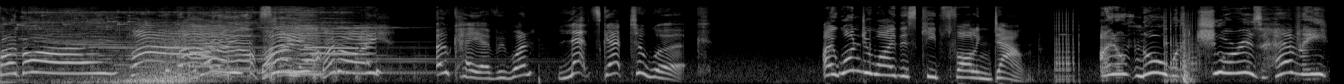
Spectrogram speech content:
Bye-bye. Bye. Bye. Bye. Bye. Okay, everyone, let's get to work. I wonder why this keeps falling down. I don't know, but it sure is heavy.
